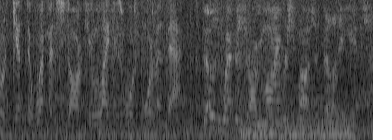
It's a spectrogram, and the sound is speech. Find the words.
Forget the weapon, Stark. Your life is worth more than that. Those weapons are my responsibility, Yinsen.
